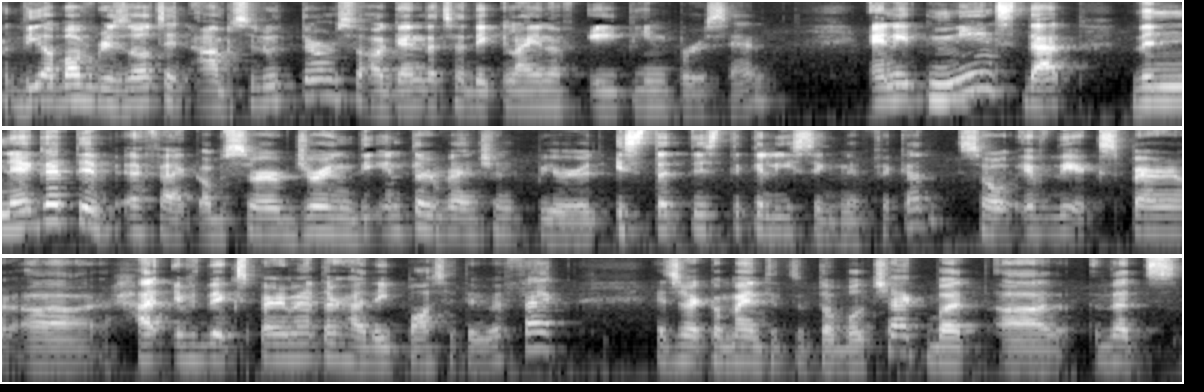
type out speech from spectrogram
the above results in absolute terms. So again, that's a decline of 18%. And it means that the negative effect observed during the intervention period is statistically significant. So if the exper- uh, if the experimenter had a positive effect, it's recommended to double check, but uh, that's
